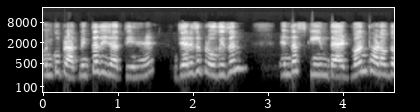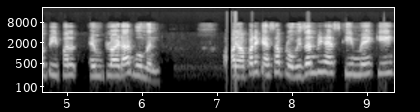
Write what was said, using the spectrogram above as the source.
उनको प्राथमिकता दी जाती है। There is a provision in the scheme that one third of the people employed are women और यहाँ पर एक ऐसा प्रोविज़न भी है स्कीम में कि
